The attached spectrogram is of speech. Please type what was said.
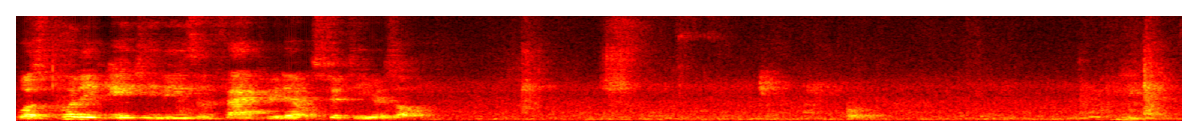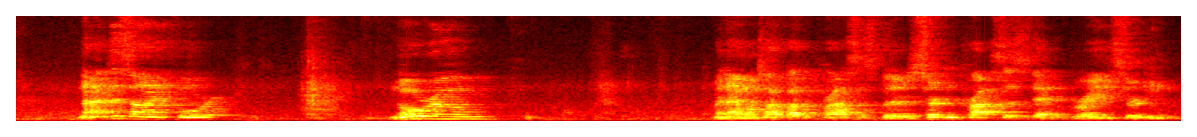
was putting AGVs in a factory that was 50 years old. Not designed for it, no room. And I won't talk about the process, but there's a certain process that would bring certain,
